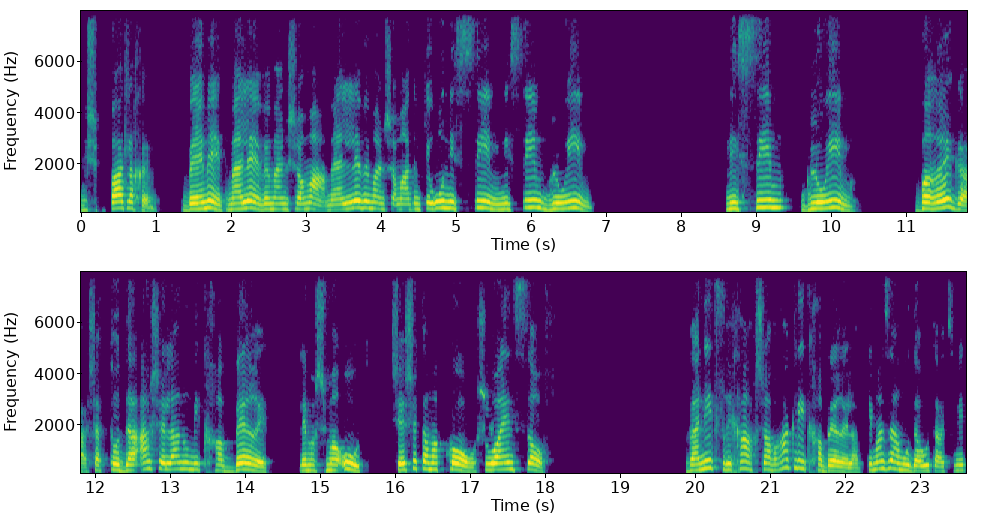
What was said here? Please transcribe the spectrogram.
נשבעת לכם, באמת, מהלב ומהנשמה, מהלב ומהנשמה, אתם תראו ניסים, ניסים גלויים. ניסים גלויים. ברגע שהתודעה שלנו מתחברת למשמעות, שיש את המקור, שהוא האינסוף, ואני צריכה עכשיו רק להתחבר אליו, כי מה זה המודעות העצמית?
